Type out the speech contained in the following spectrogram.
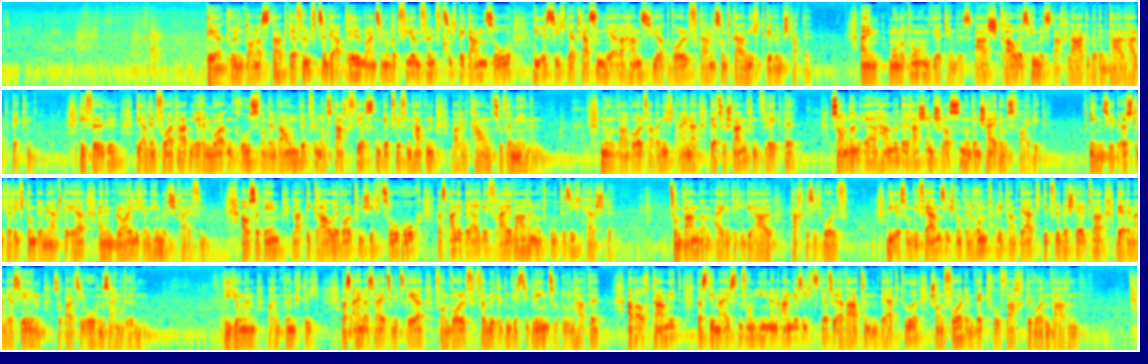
Der Gründonnerstag, der 15. April 1954, begann so, wie es sich der Klassenlehrer Hans-Jörg Wolf ganz und gar nicht gewünscht hatte. Ein monoton wirkendes, aschgraues Himmelsdach lag über dem Tal Halbbecken. Die Vögel, die an den Vortagen ihren Morgengruß von den Baumwipfeln und Dachfirsten gepfiffen hatten, waren kaum zu vernehmen. Nun war Wolf aber nicht einer, der zu schwanken pflegte, sondern er handelte rasch entschlossen und entscheidungsfreudig. In südöstlicher Richtung bemerkte er einen bläulichen Himmelsstreifen. Außerdem lag die graue Wolkenschicht so hoch, dass alle Berge frei waren und gute Sicht herrschte. Zum Wandern eigentlich ideal, dachte sich Wolf. Wie es um die Fernsicht und den Rundblick am Berggipfel bestellt war, werde man ja sehen, sobald sie oben sein würden. Die Jungen waren pünktlich, was einerseits mit der von Wolf vermittelten Disziplin zu tun hatte, aber auch damit, dass die meisten von ihnen angesichts der zu erwartenden Bergtour schon vor dem Weckruf wach geworden waren.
